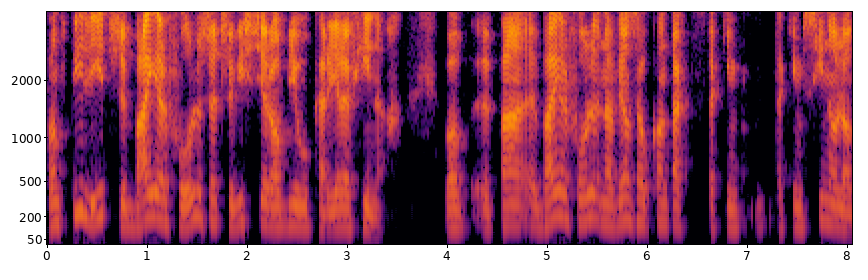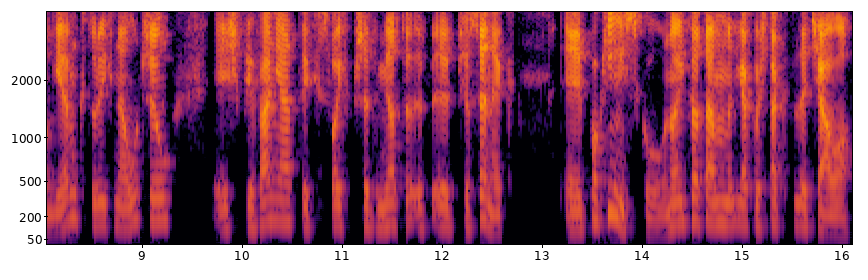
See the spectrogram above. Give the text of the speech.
wątpili, czy Bayer Full rzeczywiście robił karierę w Chinach. Bo e, pa- Bayer Full nawiązał kontakt z takim, takim sinologiem, który ich nauczył e, śpiewania tych swoich przedmiotów, e, piosenek po chińsku. No i to tam jakoś tak leciało.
